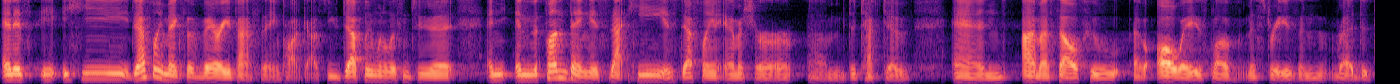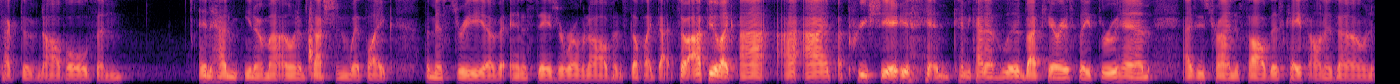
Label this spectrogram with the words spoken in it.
and it's he definitely makes a very fascinating podcast. You definitely want to listen to it, and and the fun thing is that he is definitely an amateur um, detective, and I myself, who have always loved mysteries and read detective novels and and had you know my own obsession with like the mystery of Anastasia Romanov and stuff like that. So I feel like I, I, I appreciate and can kind of live vicariously through him as he's trying to solve this case on his own,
